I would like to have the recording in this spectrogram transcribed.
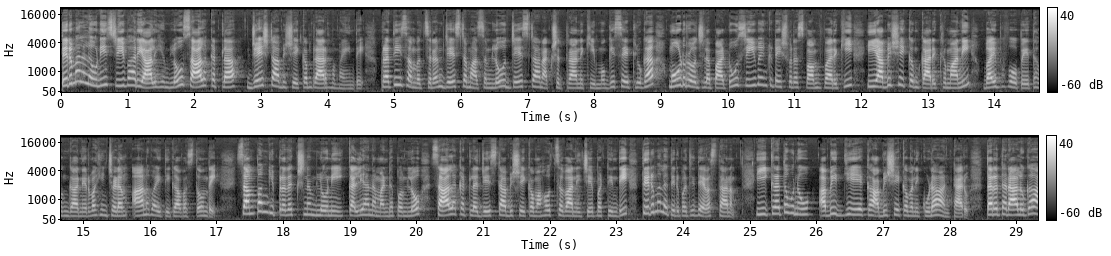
తిరుమలలోని శ్రీవారి ఆలయంలో సాలకట్ల జ్యేష్ఠాభిషేకం ప్రారంభమైంది. ప్రతి సంవత్సరం జ్యేష్ఠ మాసంలో జ్యేష్ఠ నక్షత్రానికి ముగిసేట్లుగా మూడు రోజుల పాటు శ్రీ వెంకటేశ్వర స్వామివారికి ఈ అభిషేకం కార్యక్రమాన్ని వైభవోపేతంగా నిర్వహించడం ఆనవాయితీగా వస్తోంది. సంపంగి ప్రదక్షిణంలోని కళ్యాణ మండపంలో సాలకట్ల జ్యేష్ఠాభిషేక మహోత్సవాన్ని చేపట్టింది తిరుమల తిరుపతి దేవస్థానం. ఈ క్రతువును అభిధ్యేయక అభిషేకమని కూడా అంటారు. తరతరాలుగా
